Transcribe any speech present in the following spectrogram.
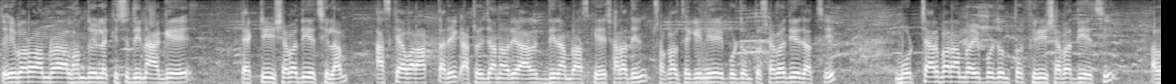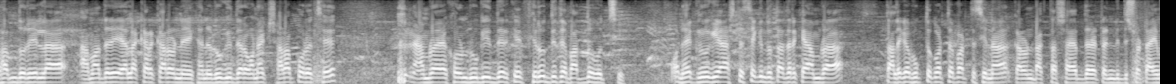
তো এবারও আমরা আলহামদুলিল্লাহ কিছুদিন আগে একটি সেবা দিয়েছিলাম। আজকে আবার আট তারিখ, আটই জানুয়ারি আরেক দিন আমরা আজকে সারাদিন সকাল থেকে নিয়ে এই পর্যন্ত সেবা দিয়ে যাচ্ছি। মোট চারবার আমরা এই পর্যন্ত ফ্রি সেবা দিয়েছি। আলহামদুলিল্লাহ, আমাদের এই এলাকার কারণে এখানে রুগীদের অনেক সাড়া পড়েছে। আমরা এখন রুগীদেরকে ফেরত দিতে বাধ্য হচ্ছি। অনেক রুগী আসতেছে, কিন্তু তাদেরকে আমরা তালিকাভুক্ত করতে পারতেছি না, কারণ ডাক্তার সাহেবদের একটা নির্দিষ্ট টাইম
